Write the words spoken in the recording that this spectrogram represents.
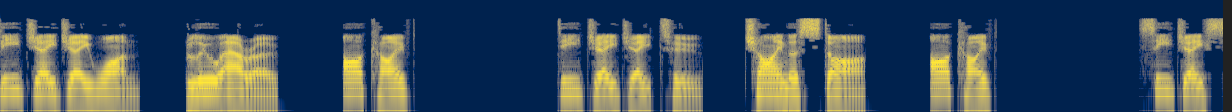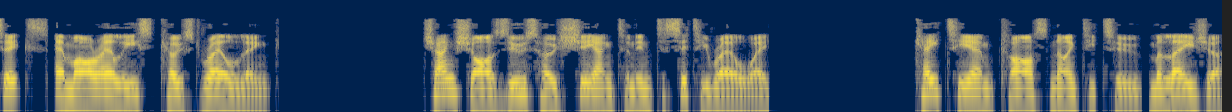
DJJ1 Blue Arrow. Archived DJJ2 China Star archived. CJ6 MRL East Coast Rail Link. Changsha Zhuzhou Xiangtan Intercity Railway. KTM Class 92 Malaysia.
